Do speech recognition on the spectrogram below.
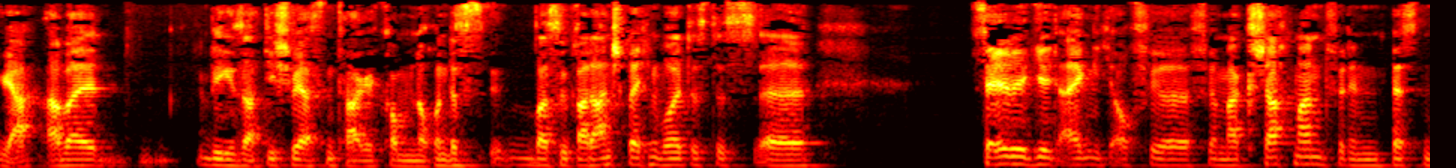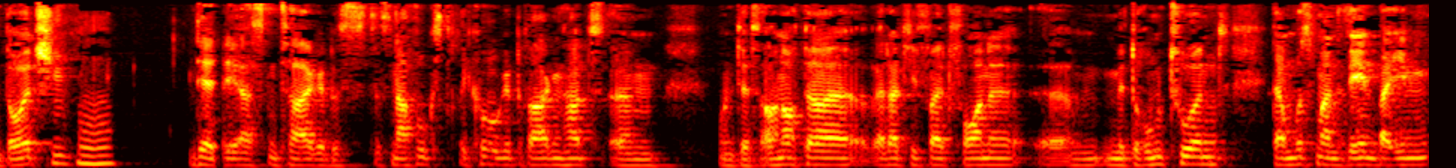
ja, aber wie gesagt, die schwersten Tage kommen noch. Und das, was du gerade ansprechen wolltest, das äh, selbe gilt eigentlich auch für, für Max Schachmann, für den besten Deutschen, mhm. der die ersten Tage das, das Nachwuchstrikot getragen hat ähm, und jetzt auch noch da relativ weit vorne ähm, mit rumturnt. Da muss man sehen, bei ihm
